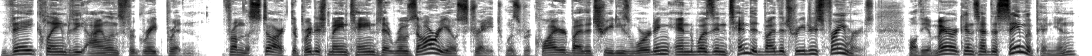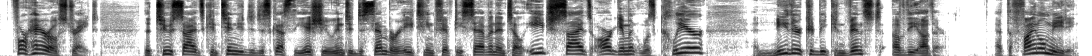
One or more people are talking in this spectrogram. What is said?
they claimed the islands for Great Britain. From the start, the British maintained that Rosario Strait was required by the treaty's wording and was intended by the treaty's framers, while the Americans had the same opinion for Haro Strait. The two sides continued to discuss the issue into December 1857 until each side's argument was clear and neither could be convinced of the other. At the final meeting,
